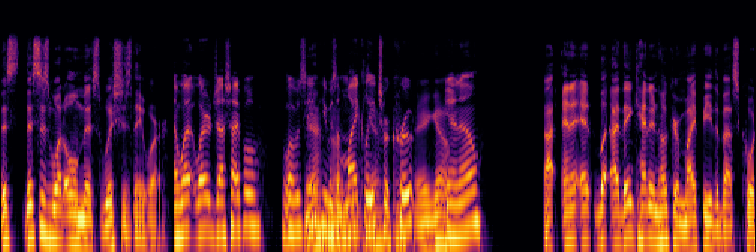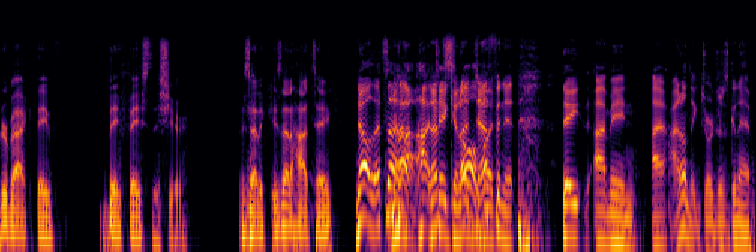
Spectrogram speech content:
this this is what Ole Miss wishes they were. and what, what did Josh Heupel? What was he? Yeah, he was a um, Mike Leach yeah, recruit. There you go. You know, Uh, and it, it, I think Hendon Hooker might be the best quarterback they've they've faced this year. Is that a is that a hot take? no, that's not a No, hot, hot that's take at a all. but Definite. They, I mean, I, I don't think Georgia's going to have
